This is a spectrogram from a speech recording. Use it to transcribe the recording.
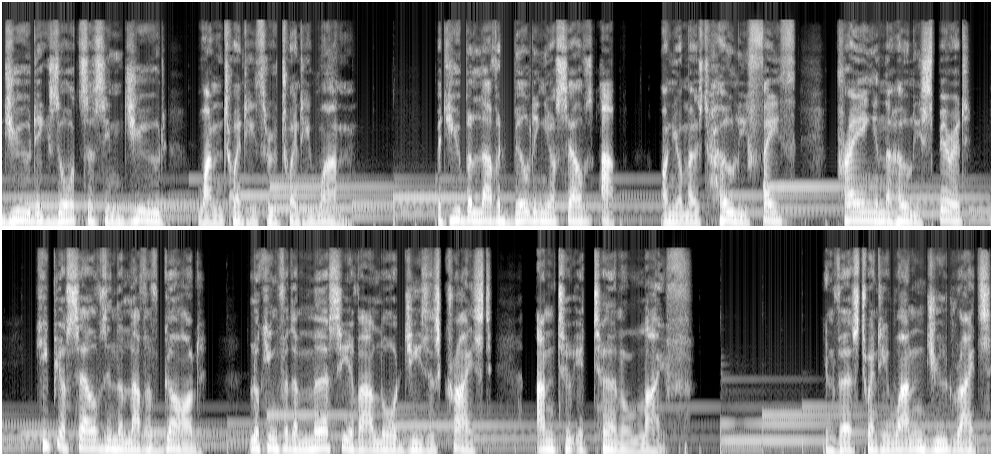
Jude, exhorts us in Jude 1:20 through 21. But you, beloved, building yourselves up on your most holy faith, praying in the Holy Spirit, keep yourselves in the love of God, looking for the mercy of our Lord Jesus Christ unto eternal life. In verse 21, Jude writes,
